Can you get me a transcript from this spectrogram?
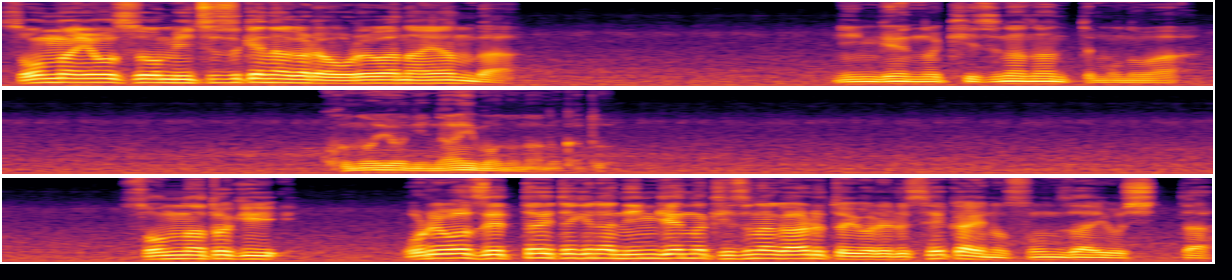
そんな様子を見続けながら俺は悩んだ。人間の絆なんてものはこの世にないものなのかと。そんな時俺は絶対的な人間の絆があると言われる世界の存在を知った。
